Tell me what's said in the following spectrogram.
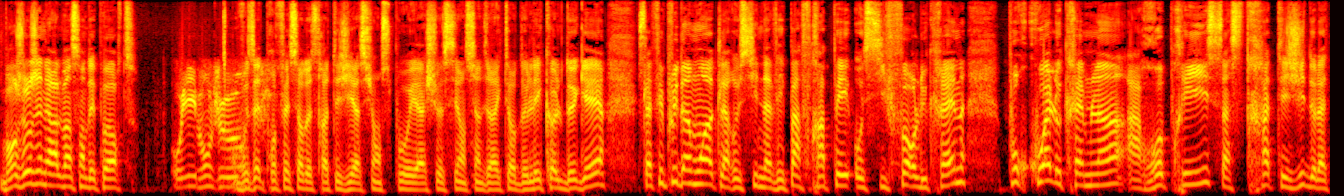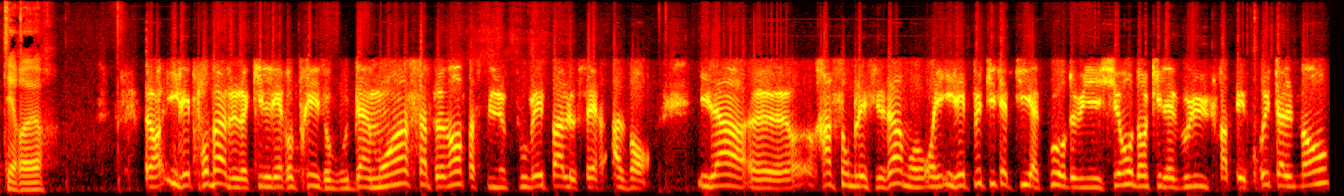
Bonjour, Général Vincent Desportes. Oui, bonjour. Vous êtes professeur de stratégie à Sciences Po et HEC, ancien directeur de l'école de guerre. Ça fait plus d'un mois que la Russie n'avait pas frappé aussi fort l'Ukraine. Pourquoi le Kremlin a repris sa stratégie de la terreur? Alors, il est probable qu'il l'ait reprise au bout d'un mois, simplement parce qu'il ne pouvait pas le faire avant. Il a euh, rassemblé ses armes. Il est petit à petit à court de munitions, donc il a voulu frapper brutalement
